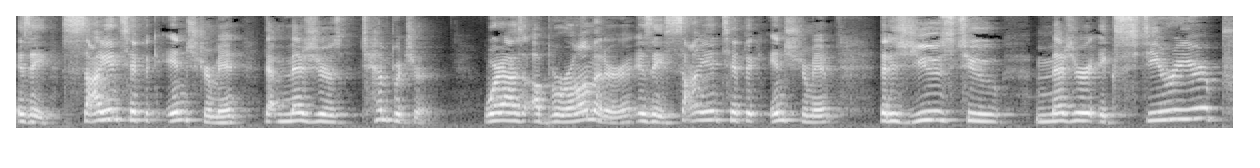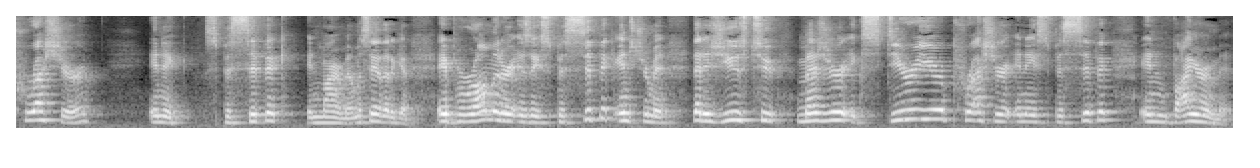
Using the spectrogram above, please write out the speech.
is a scientific instrument that measures temperature whereas a barometer is a scientific instrument that is used to measure exterior pressure in a specific environment. I'm to say that again. A barometer is a specific instrument that is used to measure exterior pressure in a specific environment.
